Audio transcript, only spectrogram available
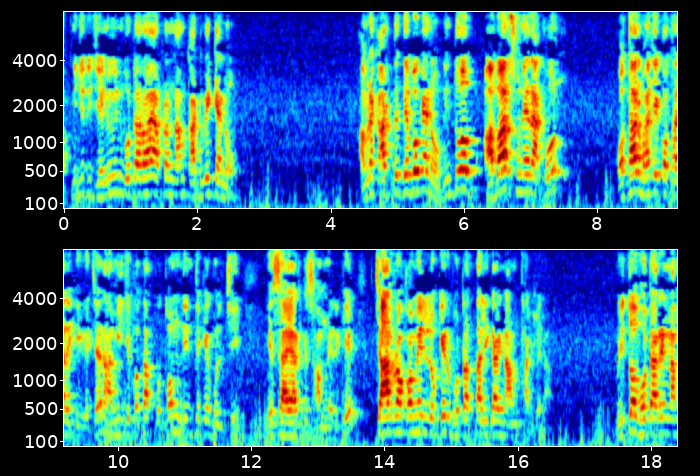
আপনি যদি জেনুইন ভোটার হয়, আপনার নাম কাটবে কেন? আমরা কাটতে দেব কেন? কিন্তু আবার শুনে রাখুন, কথার ভাঁজে কথা রেখে গেছেন। আমি যে কথা প্রথম দিন থেকে বলছি এসআইআর কে সামনে রেখে, চার রকমের লোকের ভোটার তালিকায় নাম থাকবে না। মৃত ভোটারের নাম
